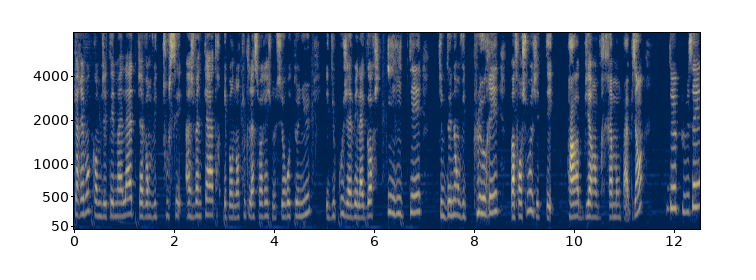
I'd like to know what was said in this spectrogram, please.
Carrément, comme j'étais malade, j'avais envie de tousser H24 et pendant toute la soirée, je me suis retenue et du coup, j'avais la gorge irritée qui me donnait envie de pleurer. Bah, franchement, j'étais pas bien, vraiment pas bien. De plus est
